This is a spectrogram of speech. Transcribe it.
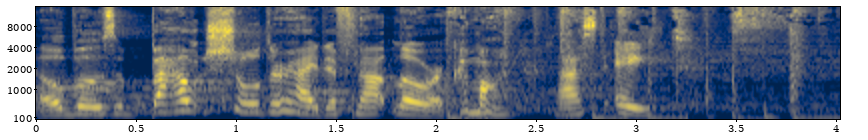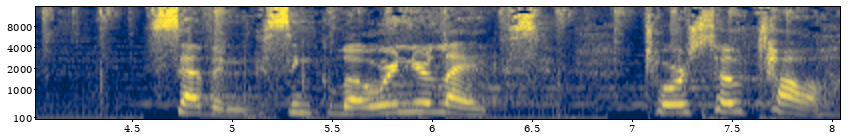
Elbows about shoulder height, if not lower. Come on. Last eight. Seven. Sink lower in your legs. Torso tall.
